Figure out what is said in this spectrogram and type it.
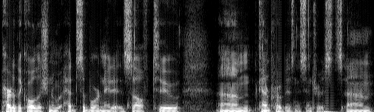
part of the coalition had subordinated itself to um, kind of pro-business interests. Um,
